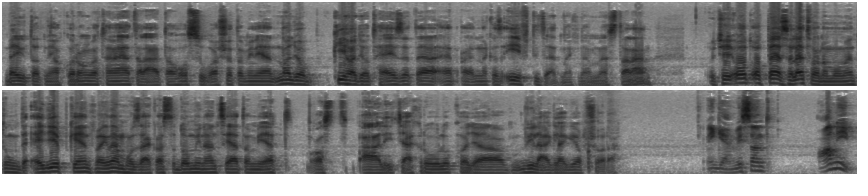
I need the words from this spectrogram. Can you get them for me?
bejutatni a korongot, hanem eltalálta a hosszú vasat, aminél nagyobb kihagyott helyzete ennek az évtizednek nem lesz talán. Úgyhogy ott, ott persze lett volna momentum, de egyébként meg nem hozzák azt a dominanciát, amiért azt állítják róluk, hogy a világ legjobb sora. Igen, viszont ami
